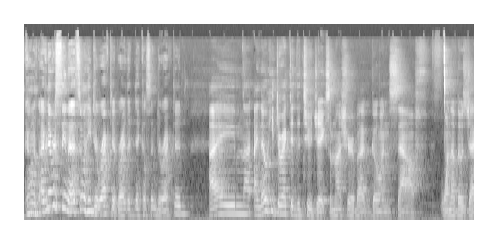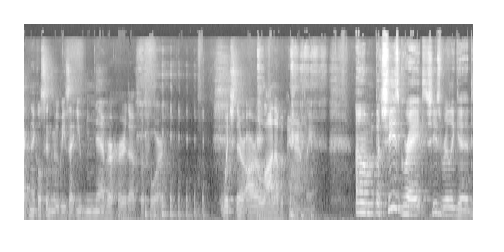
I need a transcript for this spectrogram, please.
Going, I've never seen that. That's the one he directed, right? That Nicholson directed. I'm not. I know he directed the Two Jakes. I'm not sure about Going South. One of those Jack Nicholson movies that you've never heard of before, which there are a lot of apparently. Um, but she's great. She's really good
